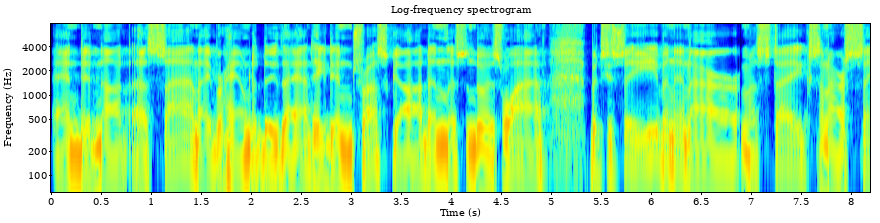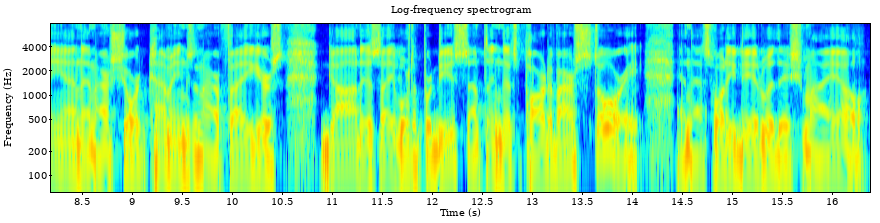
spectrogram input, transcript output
and did not assign Abraham to do that, he didn't trust God and listen to his wife. But you see, even in our mistakes and our sin and our shortcomings and our failures, God is able to produce something that's part of our story. And that's what he did with Ishmael.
